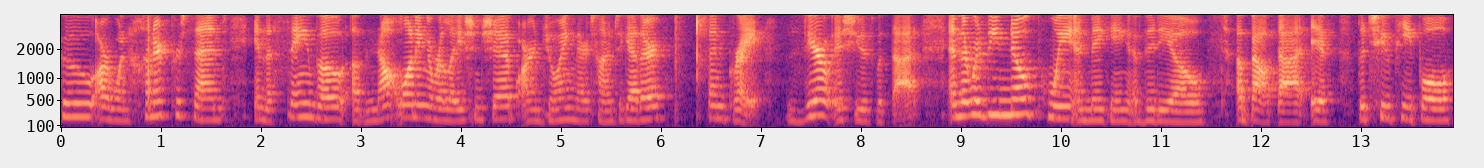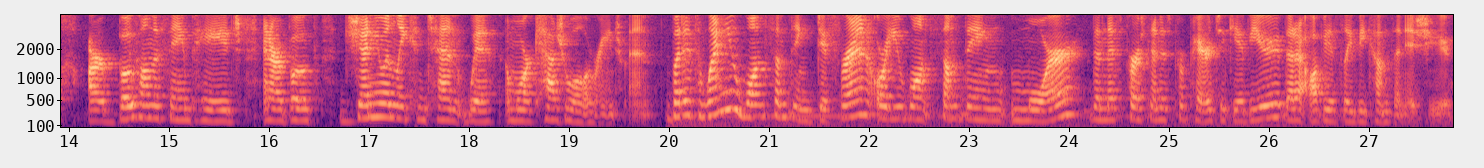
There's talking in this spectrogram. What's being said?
who are 100% in the same boat of not wanting a relationship are enjoying their time together, then great. Zero issues with that. And there would be no point in making a video about that if the two people are both on the same page and are both genuinely content with a more casual arrangement. But it's when you want something different or you want something more than this person is prepared to give you that it obviously becomes an issue.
